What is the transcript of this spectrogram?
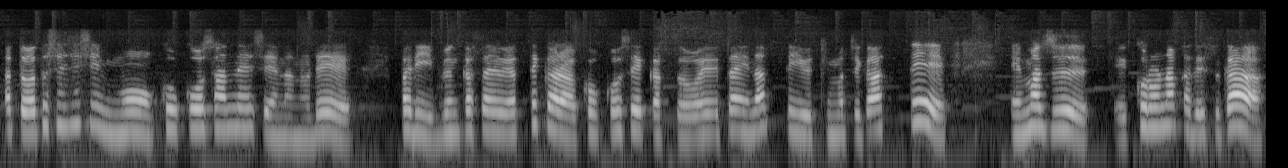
あと私自身も高校3年生なのでやっ、ぱり文化祭をやってから高校生活を終えたいなっていう気持ちがあって、えまず、えコロナ禍ですが、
